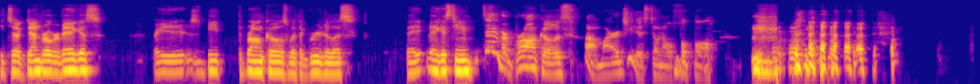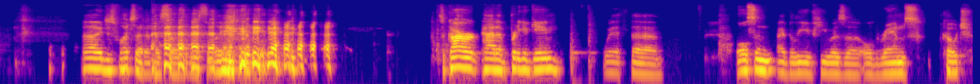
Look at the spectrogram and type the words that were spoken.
He took Denver over Vegas. Raiders beat the Broncos with a Gruderless Vegas team. Denver Broncos. Oh, Marge, you just don't know football. uh, I just watched that episode recently. so Carr had a pretty good game with uh, Olson. I believe he was an old Rams coach.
